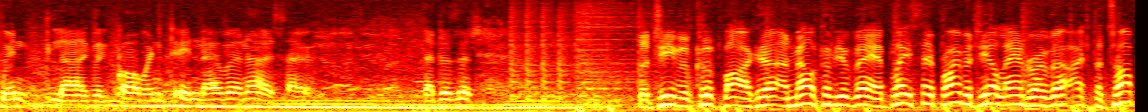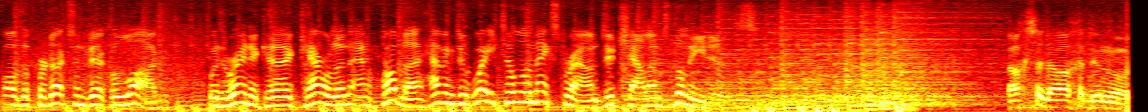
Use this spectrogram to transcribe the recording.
went like the car went end over now. So that was it. The team of Cliff Barker and Malcolm Joubert placed their privateer Land Rover at the top of the production vehicle log, with Reinicker, Carolyn and Grobler having to wait till the next round to challenge the leaders. Gedoen.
